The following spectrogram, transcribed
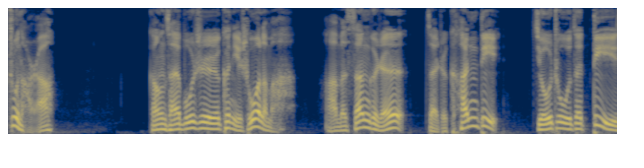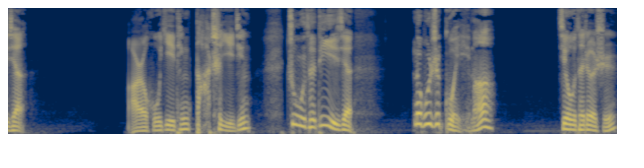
住哪儿啊？刚才不是跟你说了吗？俺们三个人在这看地，就住在地下。”二虎一听，大吃一惊，住在地下，那不是鬼吗？就在这时，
